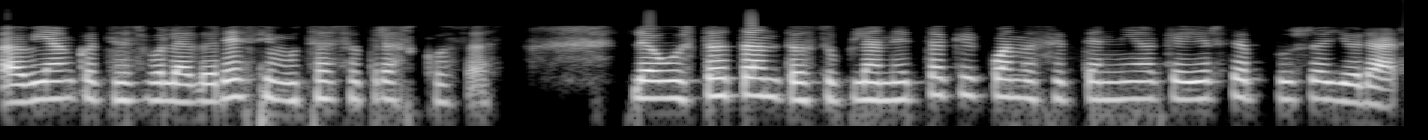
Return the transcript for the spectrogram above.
habían coches voladores y muchas otras cosas. Le gustó tanto su planeta que cuando se tenía que ir se puso a llorar.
